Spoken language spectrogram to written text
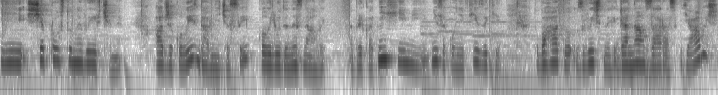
і ще просто не вивчене. Адже колись давні часи, коли люди не знали, наприклад, ні хімії, ні законів фізики, то багато звичних для нас зараз явищ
